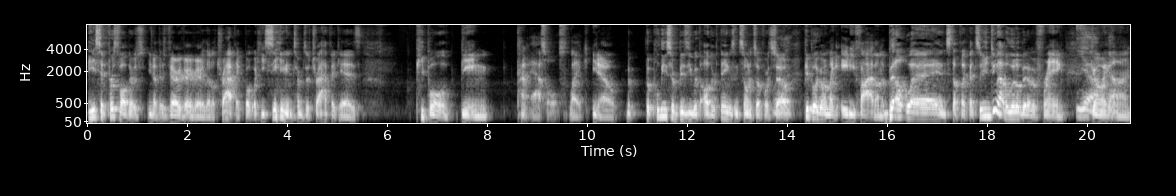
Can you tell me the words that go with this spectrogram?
he said, first of all, there's you know there's very very very little traffic, but what he's seeing in terms of traffic is people being kind of assholes. Like you know the the police are busy with other things and so on and so forth. So Right. people are going like 85 on the Beltway and stuff like that. So you do have a little bit of a fraying Yeah. going on.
